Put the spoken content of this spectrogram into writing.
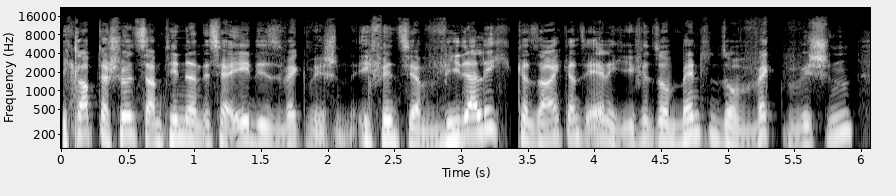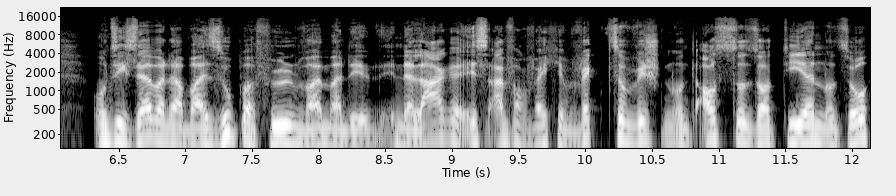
ich glaube, das Schönste am Tindern ist ja eh dieses Wegwischen. Ich find's ja widerlich, sage ich ganz ehrlich. Ich find so Menschen so wegwischen und sich selber dabei super fühlen, weil man die- in der Lage ist, einfach welche wegzuwischen und auszusortieren und so.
